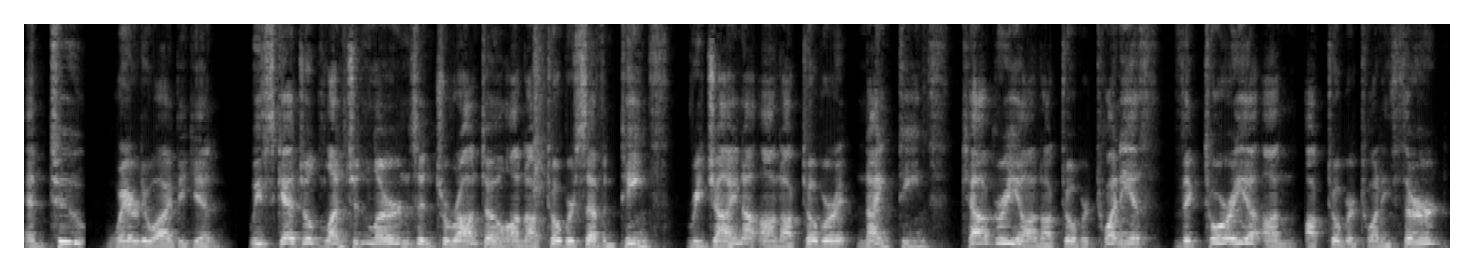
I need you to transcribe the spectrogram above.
And two, where do I begin? We've scheduled lunch and learns in Toronto on October 17th, Regina on October 19th, Calgary on October 20th, Victoria on October 23rd,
